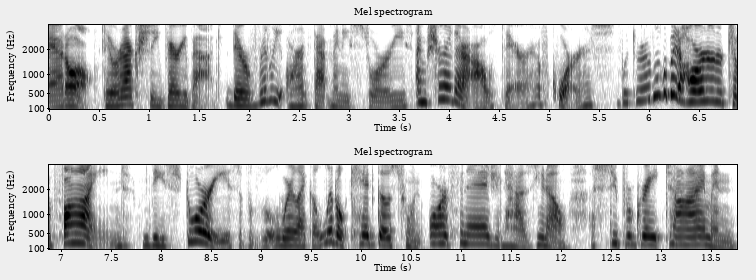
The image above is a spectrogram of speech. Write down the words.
at all. They were actually very bad. There really aren't that many stories. I'm sure they're out there, of course, but they're a little bit harder to find. These stories where like a little kid goes to an orphanage and has, you know, a super great time and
